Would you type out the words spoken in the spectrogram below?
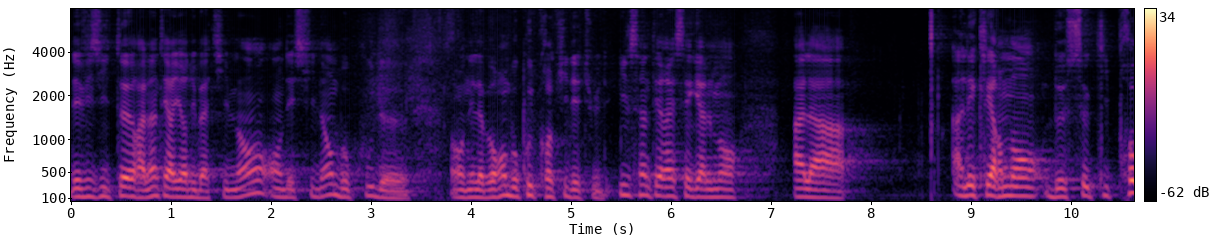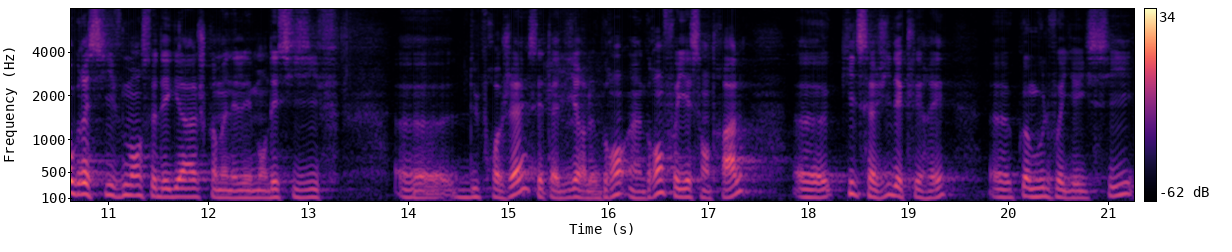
des visiteurs à l'intérieur du bâtiment en dessinant beaucoup de, en élaborant beaucoup de croquis d'études. Il s'intéresse également à à l'éclairement de ce qui progressivement se dégage comme un élément décisif euh, du projet, c'est-à-dire un grand foyer central euh, qu'il s'agit d'éclairer, euh, comme vous le voyez ici,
